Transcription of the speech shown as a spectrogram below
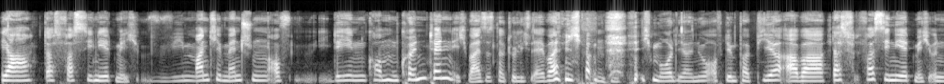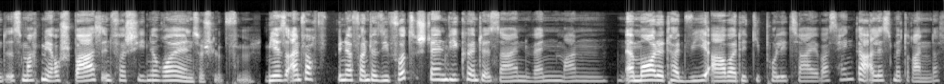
Ja, das fasziniert mich. Wie manche Menschen auf Ideen kommen, kommen könnten. Ich weiß es natürlich selber nicht. Ich morde ja nur auf dem Papier, aber das fasziniert mich und es macht mir auch Spaß, in verschiedene Rollen zu schlüpfen. Mir ist einfach in der Fantasie vorzustellen, wie könnte es sein, wenn man ermordet hat, wie arbeitet die Polizei, was hängt da alles mit dran. Das,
